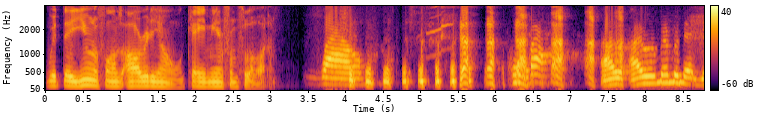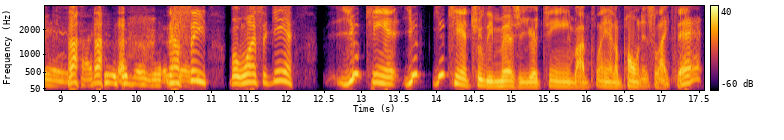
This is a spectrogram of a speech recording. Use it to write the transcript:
with their uniforms already on. Came in from Florida. Wow. wow. I, I remember that game. I remember that now game. see, but once again, you can't you you can't truly measure your team by playing opponents like that.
